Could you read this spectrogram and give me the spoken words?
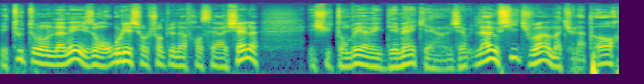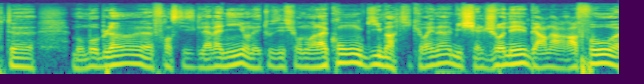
Et tout au long de l'année, ils ont roulé sur le championnat français à. Et je suis tombé avec des mecs. Euh, là aussi, tu vois, Mathieu Laporte, euh, Momo Blin, euh, Francis Glavani, on avait tous des surnoms à la con. Guy Marticurena, Michel Jaunet, Bernard Raffo,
